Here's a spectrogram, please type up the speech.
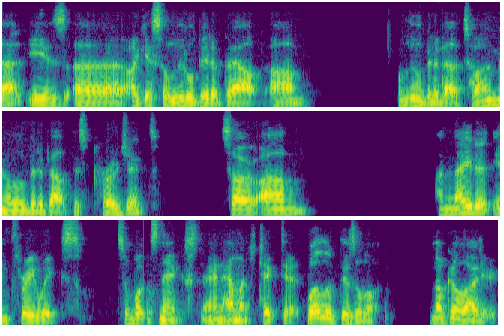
that is, uh, I guess, a little bit about um, a little bit about Tome and a little bit about this project. So um, I made it in three weeks. So what's next and how much tech debt? Well, look, there's a lot. Not gonna lie to you.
